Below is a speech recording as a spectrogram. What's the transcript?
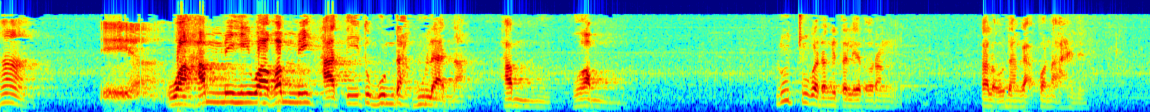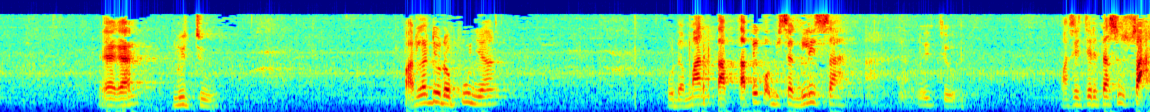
Hah. iya wahammihi wa hati itu gundah gulana ham gham Lucu kadang kita lihat orang kalau udah nggak konah ini. Ya kan? Lucu. Padahal dia udah punya. Udah mantap, tapi kok bisa gelisah? Nah, lucu. Masih cerita susah.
